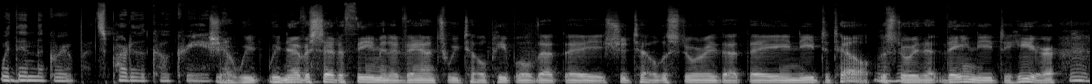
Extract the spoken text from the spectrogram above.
within the group. It's part of the co creation. Yeah, we, we never set a theme in advance. We tell people that they should tell the story that they need to tell, the mm-hmm. story that they need to hear. Mm.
